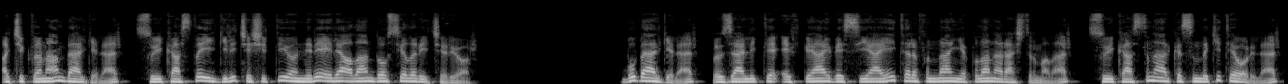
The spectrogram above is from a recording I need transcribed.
Açıklanan belgeler, suikastla ilgili çeşitli yönleri ele alan dosyaları içeriyor. Bu belgeler, özellikle FBI ve CIA tarafından yapılan araştırmalar, suikastın arkasındaki teoriler,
